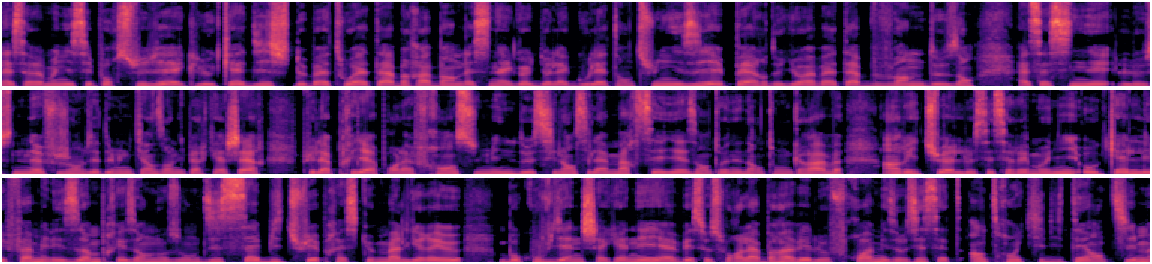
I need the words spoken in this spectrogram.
La cérémonie s'est poursuivie avec le Kaddish de Batou Attab, rabbin de la synagogue de la Goulette en Tunisie et père de Yoav Attab, 22 ans, assassiné le 9 janvier 2015 dans l'hypercachère. Puis la prière pour la France, une minute de silence et la Marseillaise entonnée d'un ton grave. Un rituel de ces cérémonies auquel les femmes et les hommes présents nous ont dit s'habituer presque malgré eux. Beaucoup viennent chaque année et avaient ce soir-là bravé le froid, mais aussi cette intranquillité intime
